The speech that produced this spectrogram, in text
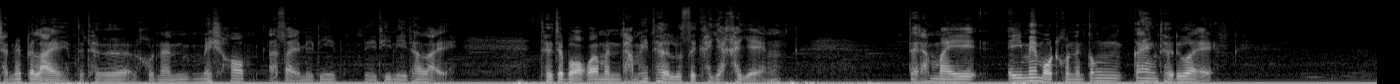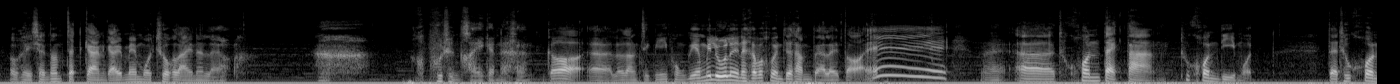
ฉันไม่เป็นไร แต่เธอคนนั้นไม่ชอบอาศัยในที่ในที่นี้เท่าไหร่ เธอจะบอกว่ามันทำให้เธอรู้สึกขยะขยง แต่ทำไมไอ้แม่มดคนนั้นต้องแกล้งเธอด้วย โอเค ฉันต้องจัดการกับแม่มดโชคร้ายนั่นแล้วเขาพูดถึงใครกันนะครับ ก็เออแล้วหลังจากนี้ผมก็ยังไม่รู้เลยนะครับ ว่าควรจะทำไปอะไรต่อ เอ๊ะเออทุกคนแตกต่าง ทุกคนดีหมด แต่ทุกคน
